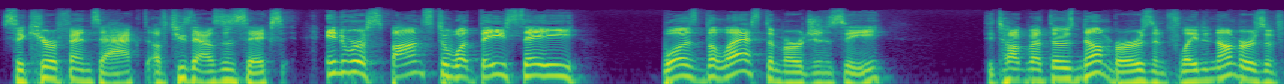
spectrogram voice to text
Secure Fence Act of 2006, in response to what they say was the last emergency, they talk about those numbers, inflated numbers of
